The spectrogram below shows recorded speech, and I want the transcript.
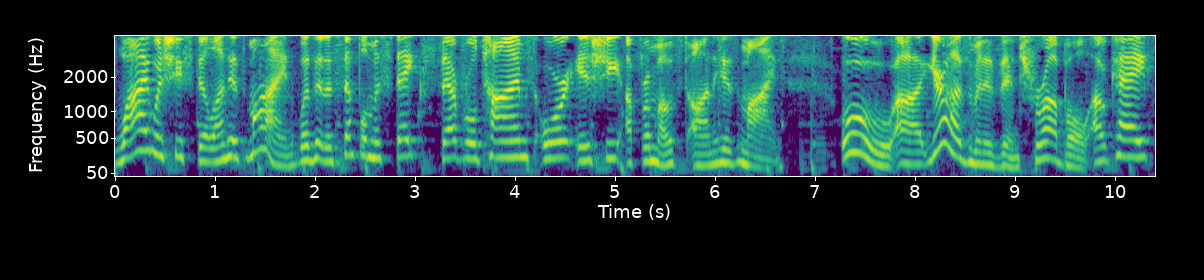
Why was she still on his mind? Was it a simple mistake several times or is she uppermost on his mind? Ooh, uh, your husband is in trouble, okay?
